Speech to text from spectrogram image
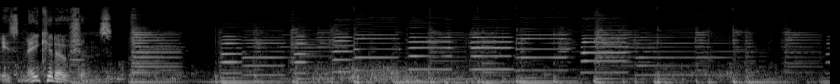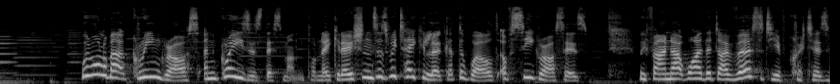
is Naked Oceans. We're all about green grass and grazers this month on Naked Oceans as we take a look at the world of seagrasses. We find out why the diversity of critters,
